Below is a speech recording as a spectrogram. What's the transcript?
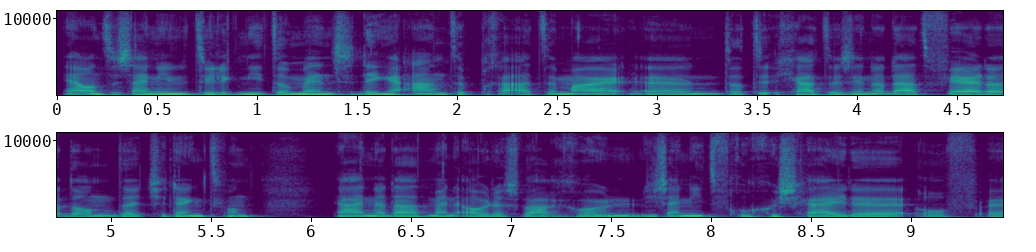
Ja, want we zijn hier natuurlijk niet om mensen dingen aan te praten, maar eh, dat gaat dus inderdaad verder dan dat je denkt van, ja, inderdaad, mijn ouders waren gewoon, die zijn niet vroeg gescheiden of eh,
